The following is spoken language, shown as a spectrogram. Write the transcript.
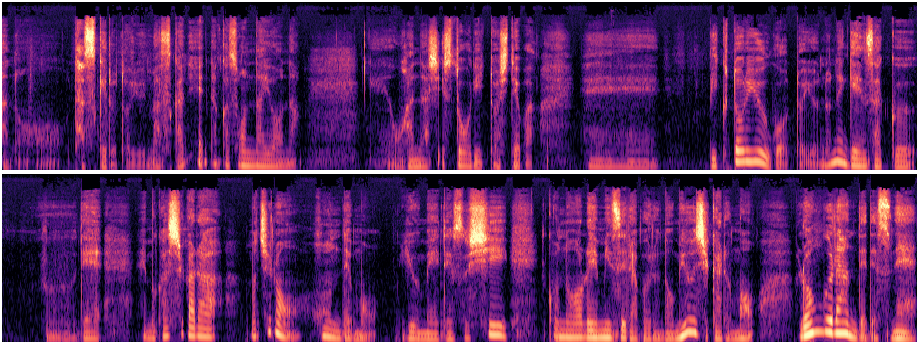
あの助けるといいますかねなんかそんなようなお話ストーリーとしては、えー、ビクトリ・ユーゴというのね原作で昔からもちろん本でも有名ですしこの「レ・ミゼラブル」のミュージカルもロングランでですね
